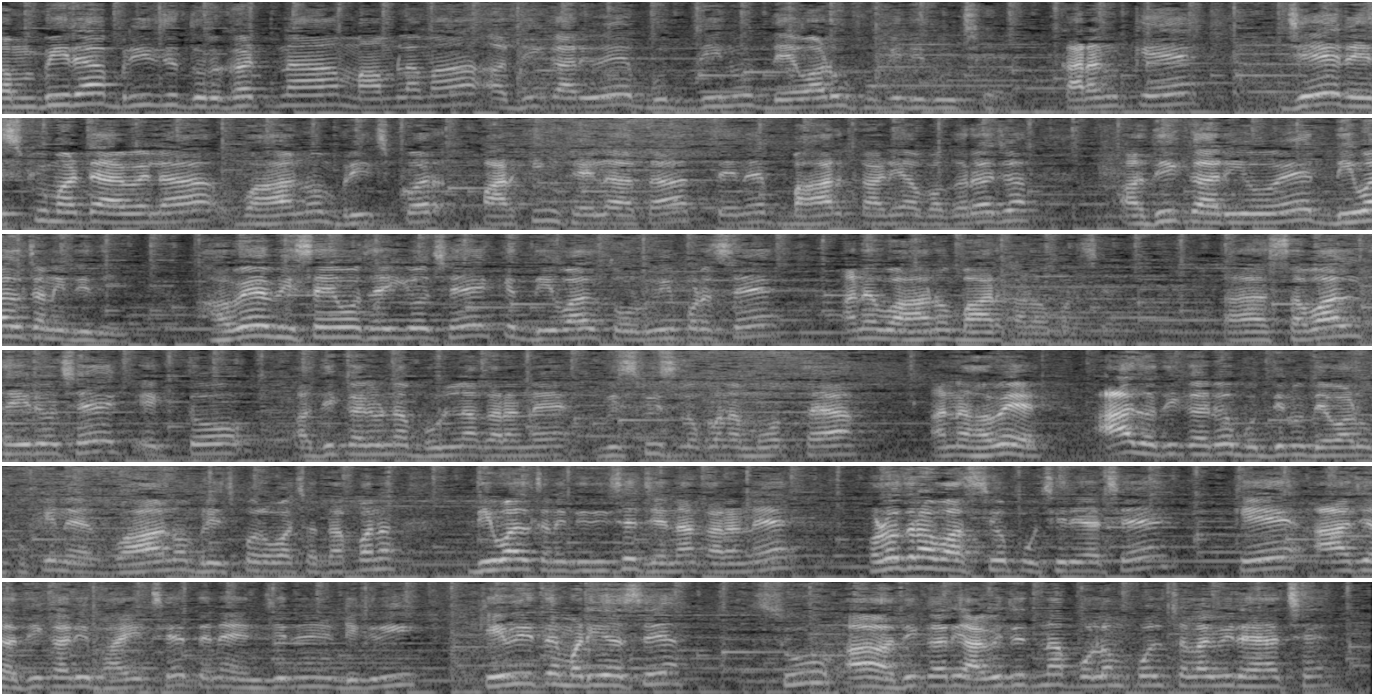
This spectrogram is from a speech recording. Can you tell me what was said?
Gambhira bridge દુર્ઘટના મામલામાં અધિકારીઓએ બુદ્ધિનું દેવાળું ફૂંકી દીધું છે. કારણ કે જે રેસ્ક્યુ માટે આવેલા વાહનો બ્રિજ પર પાર્કિંગ થયેલા હતા, તેને બહાર કાઢ્યા વગર જ અધિકારીઓએ દિવાલ ચણી દીધી. હવે વિષય એવો થઈ ગયો છે કે દિવાલ તોડવી પડશે અને વાહનો બહાર કાઢવા પડશે. સવાલ થઈ રહ્યો છે, એક તો અધિકારીઓના ભૂલના કારણે વીસ વીસ લોકોના મોત થયા અને હવે આ જ અધિકારીઓ બુદ્ધિનું દેવાળું ફૂંકીને વાહનો બ્રિજ પર હોવા છતાં પણ દિવાલ ચણી દીધી છે, જેના કારણે વડોદરાવાસીઓ પૂછી રહ્યા છે કે આ જે અધિકારી ભાઈ છે, તેને એન્જિનિયરિંગ ડિગ્રી કેવી રીતે મળી હશે? શું આ અધિકારી આવી રીતના પોલમ પોલ ચલાવી રહ્યા છે?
